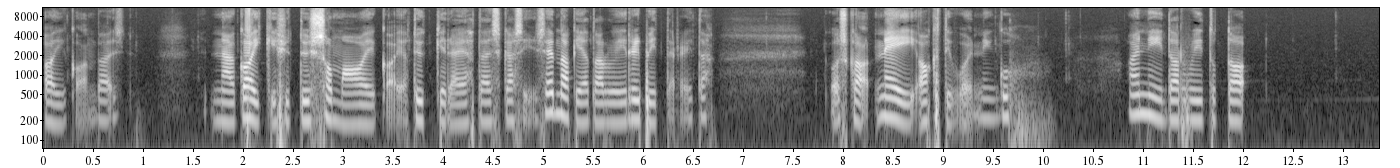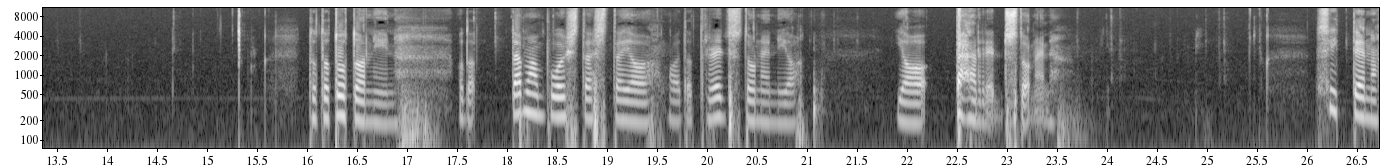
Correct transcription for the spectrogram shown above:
aikaan. Tai nämä kaikki syttyisi samaan aikaan ja tykki räjähtäisi käsiin. Sen takia tarvii repeatereitä, koska ne ei aktivoi niinku. Ai niin, tarvii tota... Tota tota niin, ota tämän pois tästä ja laitat redstonen ja, ja tähän redstonen. Sitten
